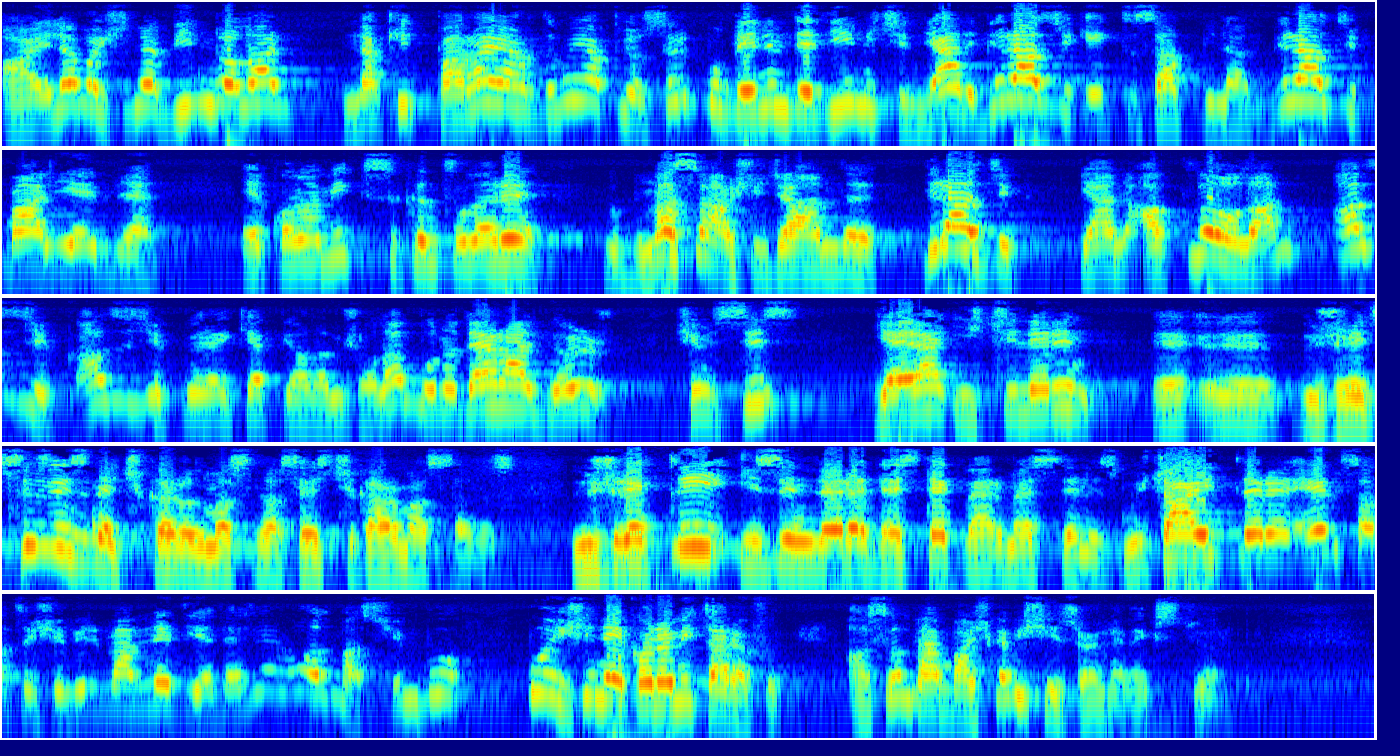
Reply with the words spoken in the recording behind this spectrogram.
aile başına bin dolar nakit para yardımı yapıyor. Sırf bu benim dediğim için. Yani birazcık iktisat bilen, birazcık maliye bilen, ekonomik sıkıntıları nasıl aşacağını birazcık yani aklı olan azıcık azıcık mürekkep yalamış olan bunu derhal görür. Şimdi siz genel işçilerin e, e, ücretsiz izne çıkarılmasına ses çıkarmazsanız, ücretli izinlere destek vermezseniz, müteahhitlere ev satışı bilmem ne diye de olmaz. Şimdi bu, bu işin ekonomi tarafı. Asıl ben başka bir şey söylemek istiyorum.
